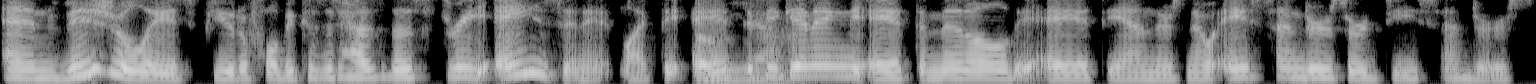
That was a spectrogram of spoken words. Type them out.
And visually, it's beautiful because it has those three A's in it, like the A oh, at the yeah. beginning, the A at the middle, the A at the end. There's no ascenders or descenders.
